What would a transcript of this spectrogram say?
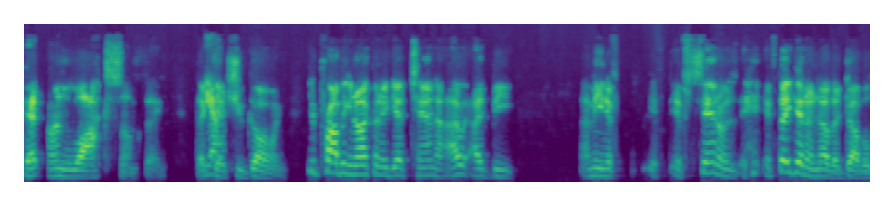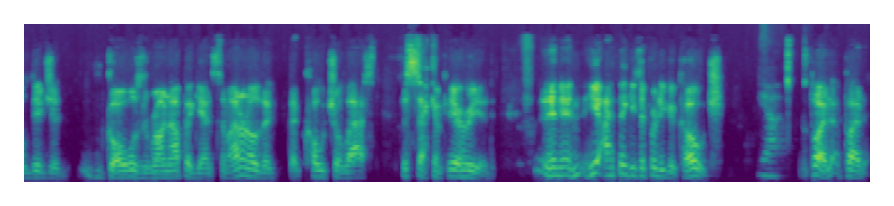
that unlocks something that yeah. gets you going. You're probably not going to get ten. I, I'd be, I mean, if if if San Jose, if they get another double digit goals run up against them, I don't know the the coach will last the second period, and and he I think he's a pretty good coach. Yeah. But but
